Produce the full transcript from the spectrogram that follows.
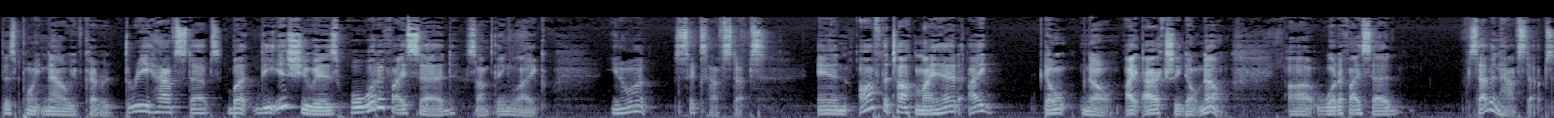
this point now we've covered three half steps. But the issue is, well, what if I said something like, you know what, six half steps? And off the top of my head, I don't know. I actually don't know. Uh, what if I said seven half steps?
